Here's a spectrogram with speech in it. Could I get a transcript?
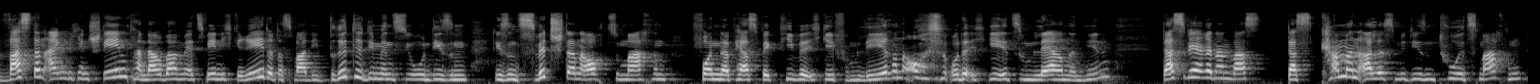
was dann eigentlich entstehen kann, darüber haben wir jetzt wenig geredet. Das war die dritte Dimension, diesen, diesen Switch dann auch zu machen von der Perspektive, ich gehe vom Lehren aus oder ich gehe zum Lernen hin. Das wäre dann was, das kann man alles mit diesen Tools machen,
